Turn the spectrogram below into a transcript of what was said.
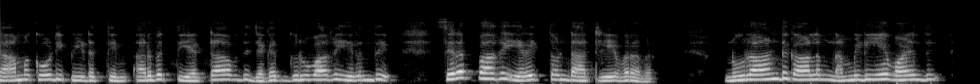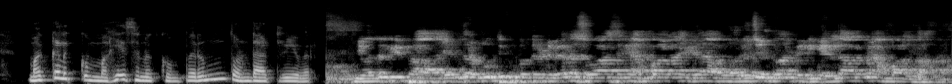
காமகோடி பீடத்தின் அறுபத்தி எட்டாவது ஜெகத்குருவாக இருந்து சிறப்பாக இறைத்தொண்டாற்றியவர் அவர். நூறாண்டு காலம் நம்மிடையே வாழ்ந்து மக்களுக்கும் மகேசனுக்கும் பெரும் தொண்டாற்றியவர். வந்து இப்ப நூத்தி முப்பத்தி ரெண்டு சுவாசினி எல்லாருமே அம்பாள் தான்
